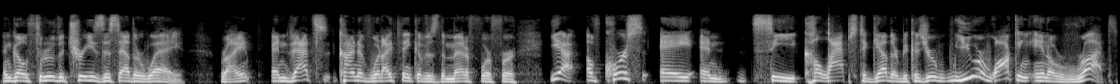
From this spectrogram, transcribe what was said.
and go through the trees this other way, right? And that's kind of what I think of as the metaphor for yeah. Of course, A and C collapse together because you're you are walking in a rut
